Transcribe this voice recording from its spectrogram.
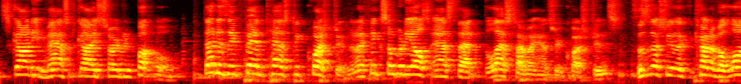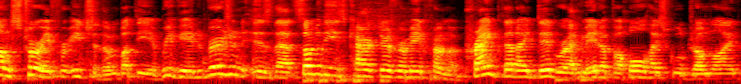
Scotty, Masked Guy, Sergeant Butthole. That is a fantastic question, and I think somebody else asked that the last time I answered questions. So this is actually like kind of a long story for each of them, but the abbreviated version is that some of these characters were made from a prank that I did where I made up a whole high school drum line.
